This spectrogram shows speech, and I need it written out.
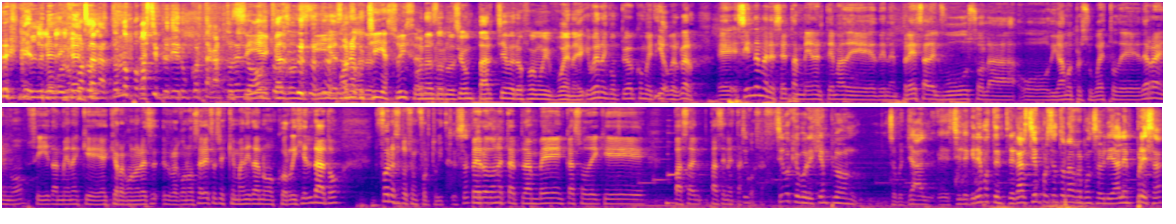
el, el, Con un cortacartón, los papás siempre tienen un cortacartón en Sí, los el calzoncillo. Una cuchilla suiza. Una ¿no? solución parche, pero fue muy buena. Y bueno, y cumplió el cometido. Pero claro, eh, sin desmerecer también el tema de, de la empresa, del bus o, la, o digamos el presupuesto de, de Rengo. Sí, también hay que, hay que reconocer, reconocer eso. Si es que Manita nos corrige el dato, fue una situación fortuita. Pero ¿dónde está el plan B en caso de que pasen, pasen estas Sí, cosas? Sí, porque por ejemplo, ya, eh, si le queremos entregar 100% de la responsabilidad a la empresa,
